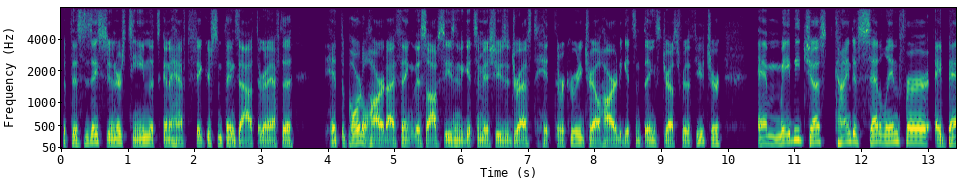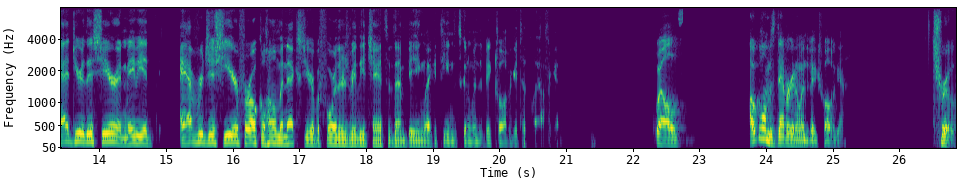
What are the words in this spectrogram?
But this is a Sooners team that's going to have to figure some things out. They're going to have to hit the portal hard, I think, this offseason to get some issues addressed, hit the recruiting trail hard to get some things addressed for the future, and maybe just kind of settle in for a bad year this year and maybe an average-ish year for Oklahoma next year before there's really a chance of them being like a team that's going to win the Big 12 or get to the playoff again. Well, Oklahoma's never going to win the Big 12 again. True,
